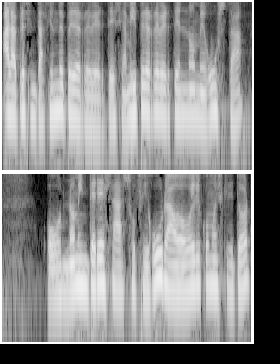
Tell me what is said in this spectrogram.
a la presentación de Pérez Reverte, si a mí Pérez Reverte no me gusta o no me interesa su figura o él como escritor,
